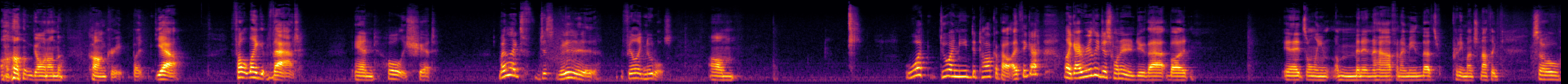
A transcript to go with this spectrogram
going on the concrete. But yeah, felt like that, and holy shit, my legs just ugh, feel like noodles. Um, what do I need to talk about? I think I like I really just wanted to do that, but yeah, it's only a minute and a half, and I mean that's pretty much nothing. So,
